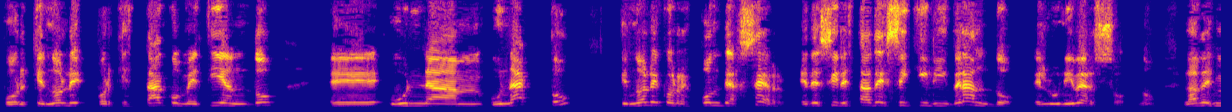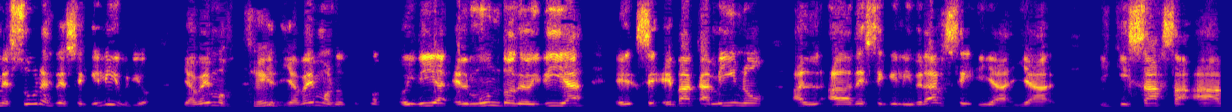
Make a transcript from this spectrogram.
porque, no le, porque está cometiendo una, un acto que no le corresponde hacer, es decir, está desequilibrando el universo, ¿no? La desmesura es desequilibrio. Ya vemos, ¿Sí? ya vemos hoy día, el mundo de hoy día eh, se, va camino al, a desequilibrarse y, a, y, a, y quizás a,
